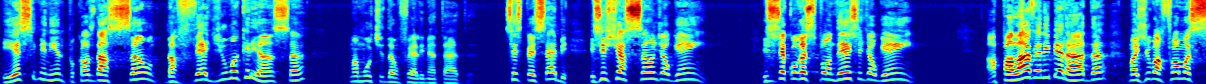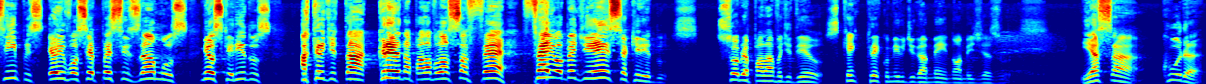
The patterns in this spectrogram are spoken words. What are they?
E esse menino, por causa da ação, da fé de uma criança, uma multidão foi alimentada. Vocês percebem? Existe ação de alguém, existe a correspondência de alguém. A palavra é liberada, mas de uma forma simples, eu e você precisamos, meus queridos, acreditar, crer na palavra, nossa fé, fé e obediência, queridos, sobre a palavra de Deus. Quem crê comigo, diga amém em nome de Jesus. E essa cura,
